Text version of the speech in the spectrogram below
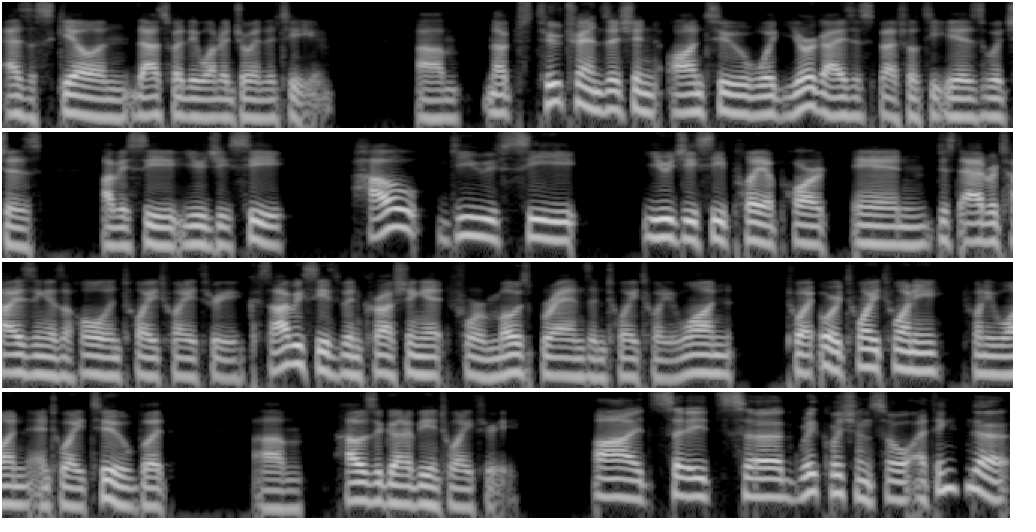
as a skill, and that's why they want to join the team. Um, now, to transition onto what your guys' specialty is, which is obviously UGC, how do you see UGC play a part in just advertising as a whole in 2023? Because obviously it's been crushing it for most brands in 2021, 20, or 2020, 21, and 22. But um, how is it going to be in 23? Uh, it's it's a great question. So I think uh,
